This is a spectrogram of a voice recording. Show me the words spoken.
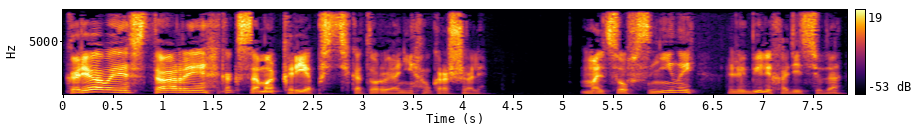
Корявые, старые, как сама крепость, которую они украшали. Мальцов с Ниной любили ходить сюда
